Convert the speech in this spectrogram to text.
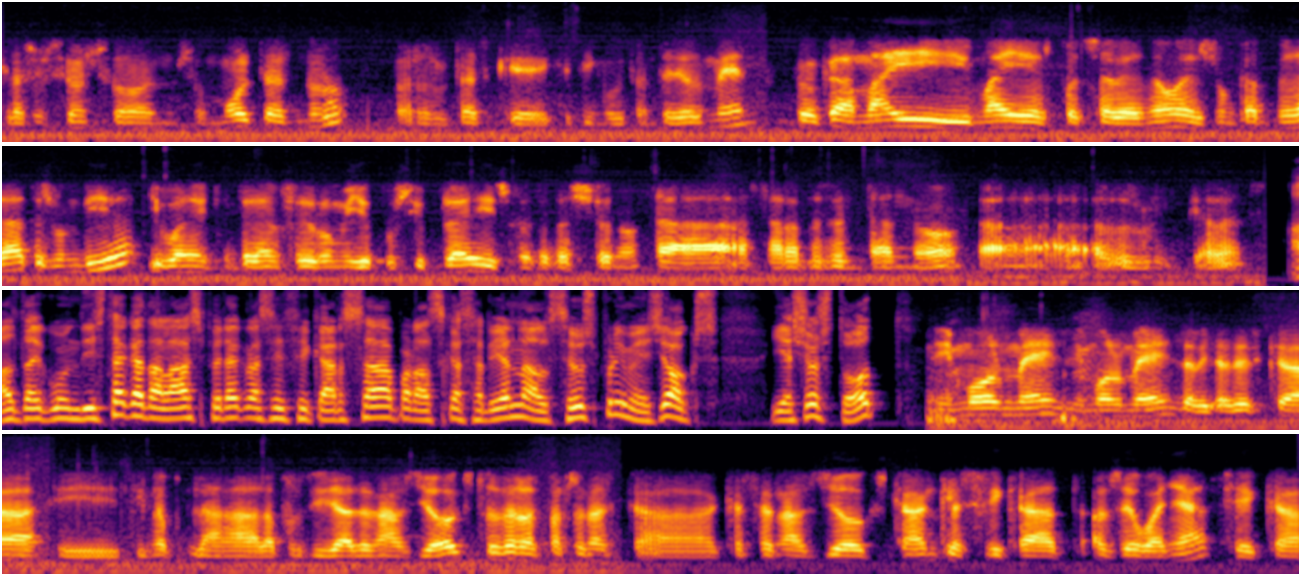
que les opcions són, són moltes, no?, pels resultats que, que he tingut anteriorment, però que mai, mai es pot saber, no?, és un campionat, és un dia, i bueno, intentarem fer el millor possible i sobretot això, no?, estar, estar representant, no?, a, a les Olimpiades. El taekwondista català espera classificar-se per als que serien els seus primers jocs, i això és tot? Ni molt menys, ni molt menys. La veritat és que si tinc l'oportunitat d'anar als jocs, totes les persones que, que estan als jocs, que han classificat, els he guanyat. Sé que,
